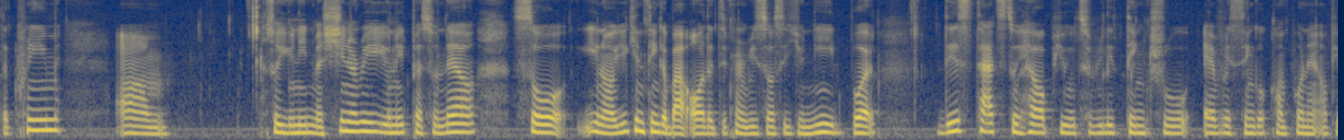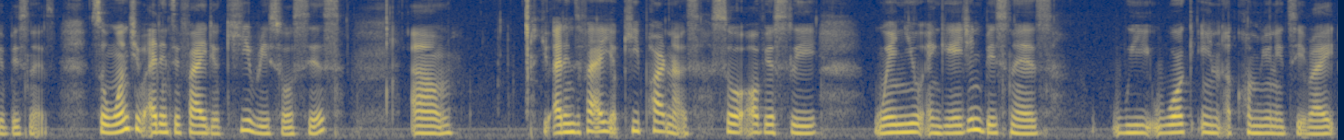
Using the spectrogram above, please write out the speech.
the cream. Um, so you need machinery, you need personnel. So, you know, you can think about all the different resources you need, but this starts to help you to really think through every single component of your business. So once you've identified your key resources, um, you identify your key partners. So, obviously, when you engage in business, we work in a community, right?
